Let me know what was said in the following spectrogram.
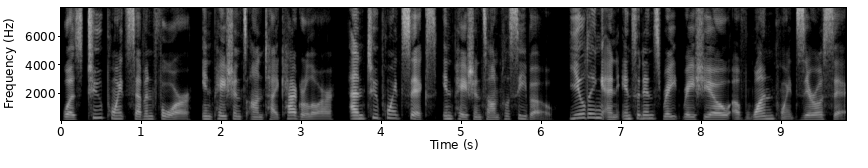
was 2.74 in patients on ticagrelor and 2.6 in patients on placebo, yielding an incidence rate ratio of 1.06.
